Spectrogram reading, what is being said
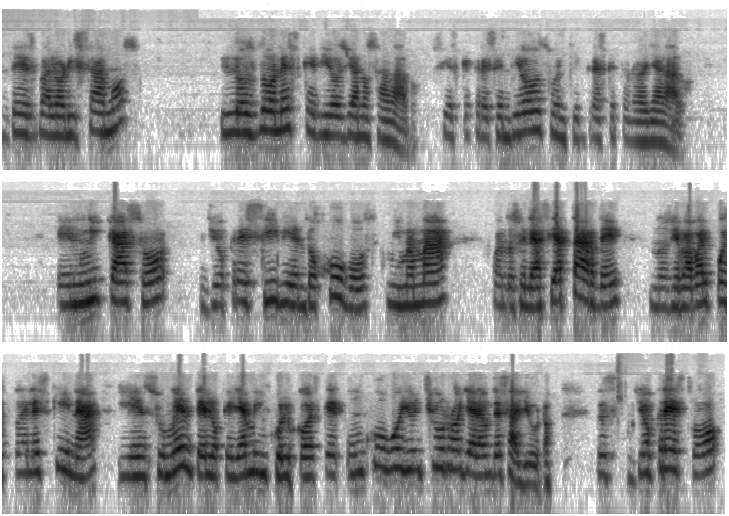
desvalorizamos los dones que Dios ya nos ha dado, si es que crees en Dios o en quien crees que te lo haya dado. En mi caso, yo crecí viendo jugos. Mi mamá, cuando se le hacía tarde, nos llevaba al puesto de la esquina y en su mente lo que ella me inculcó es que un jugo y un churro ya era un desayuno. Entonces yo crezco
